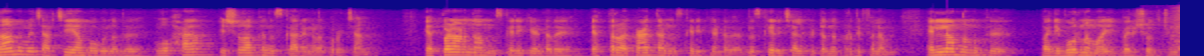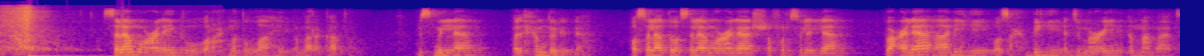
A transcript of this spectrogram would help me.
നാം ഇന്ന് ചർച്ച ചെയ്യാൻ പോകുന്നത് ലുഹ ഇഷ്റാഖ് നിസ്കാരങ്ങളെ കുറിച്ചാണ് എപ്പോഴാണ് നാം നിസ്കരിക്കേണ്ടത്? എത്ര റക്കായത്താണ് നിസ്കരിക്കേണ്ടത്? നിസ്കരിച്ചാൽ കിട്ടുന്ന പ്രതിഫലം എല്ലാം നമുക്ക് പരിപൂർണമായി പരിശോധിച്ചു നോക്കാം. അസ്സലാമു അലൈക്കും വറഹ്മത്തുള്ളാഹി വബർക്കാത്തു ബിസ്മില്ല വലഹമുല്ല വസ്സലാത്തു വസ്സലാമു അല അഷ്റഫ് വ അല ആലിഹി വസഹ്ബിഹി അജ്മഈൻ അമ്മാബാദ്.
